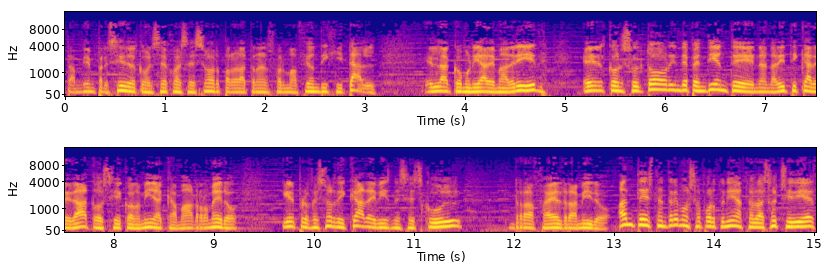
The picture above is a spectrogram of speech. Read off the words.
también preside el Consejo Asesor para la Transformación Digital en la Comunidad de Madrid, el consultor independiente en analítica de datos y economía Camal Romero y el profesor de ICADE Business School, Rafael Ramiro. Antes tendremos oportunidad a las 8 y 10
